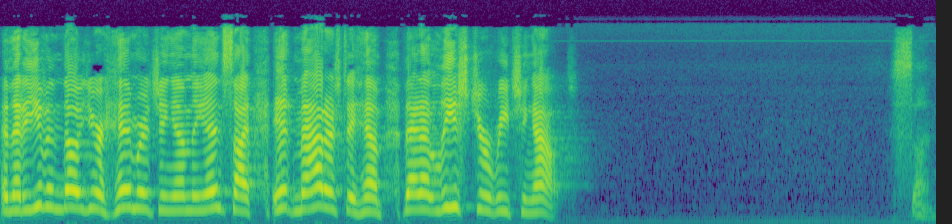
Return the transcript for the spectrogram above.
and that even though you're hemorrhaging on the inside, it matters to Him that at least you're reaching out. Son,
